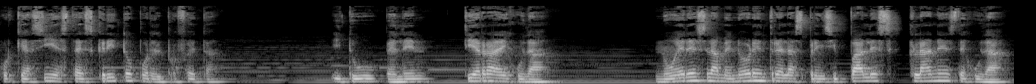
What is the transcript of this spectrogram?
porque así está escrito por el profeta. Y tú, Belén, tierra de Judá, no eres la menor entre las principales clanes de Judá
